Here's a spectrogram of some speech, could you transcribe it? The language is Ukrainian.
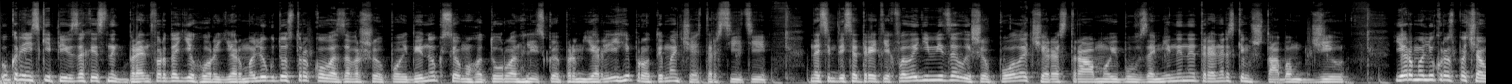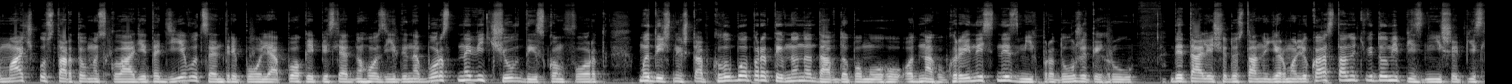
Український півзахисник Бренфорда Єгор Єрмолюк достроково завершив поєдинок сьомого туру англійської прем'єр-ліги проти Манчестер Сіті. На 73-й хвилині він залишив поле через травму і був замінений тренерським штабом Джіл. Єрмолюк розпочав матч у стартовому складі та діяв у центрі поля, поки після одного з єдиноборств не відчув дискомфорт. Медичний штаб клубу оперативно надав допомогу, однак українець не зміг продовжити гру. Деталі щодо стану Єрмолюка стануть відомі пізніше після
